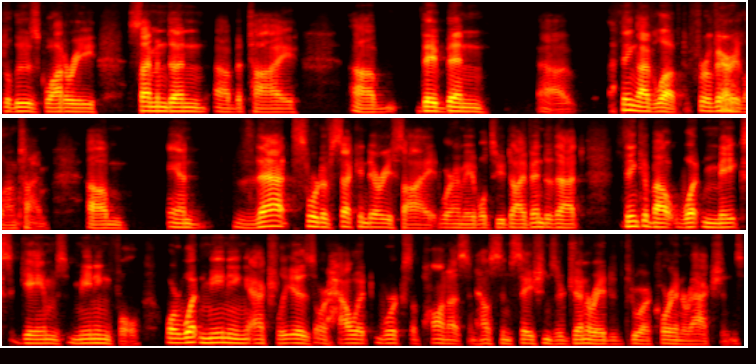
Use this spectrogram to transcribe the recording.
deleuze guattari simondon uh, bataille uh, they've been uh, a thing I've loved for a very long time. Um, and that sort of secondary side where I'm able to dive into that, think about what makes games meaningful or what meaning actually is or how it works upon us and how sensations are generated through our core interactions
